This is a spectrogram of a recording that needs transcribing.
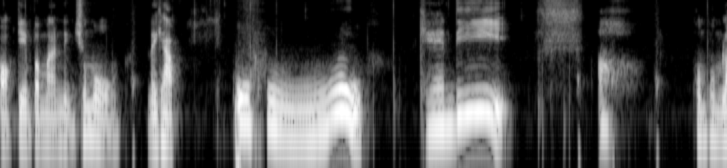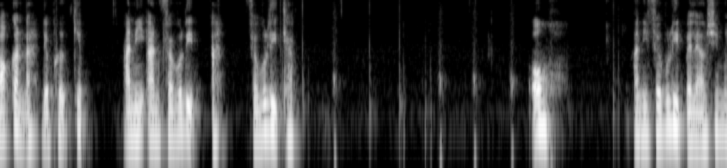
ออกเกมประมาณ 1 ชั่วโมงนะครับ โอ้โหแคนดี้อ๋อผมผมล็อกก่อนนะ เดี๋ยวเผลอเก็บ อันนี้อันเฟเวอริตอะเฟเวอริตครับ โอ้อันนี้เฟเวอริตไปแล้วใช่ไหม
